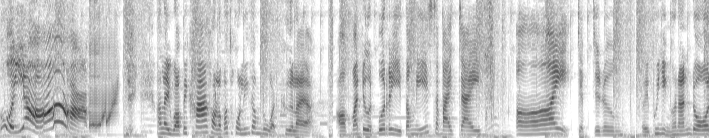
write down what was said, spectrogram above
โอ้ยหยออะไรวะ ไปฆ่าเขาแล้วก็โทรเรียกตำรวจคืออะไรอะออกมาดูดบุหรี่ตรงนี้สบายใจ เอ้ย เจ็บจรึง เฮ้ย ผู้หญิงคนนั้นโดน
